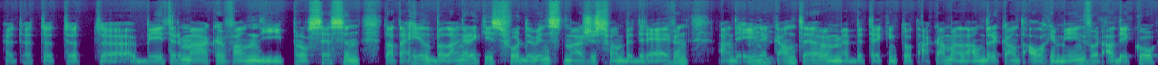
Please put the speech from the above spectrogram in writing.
het, het, het, het uh, beter maken van die processen, dat dat heel belangrijk is voor de winstmarges van bedrijven. Aan de ene mhm. kant, hè, met betrekking tot ACA, maar aan de andere kant algemeen voor Adeco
